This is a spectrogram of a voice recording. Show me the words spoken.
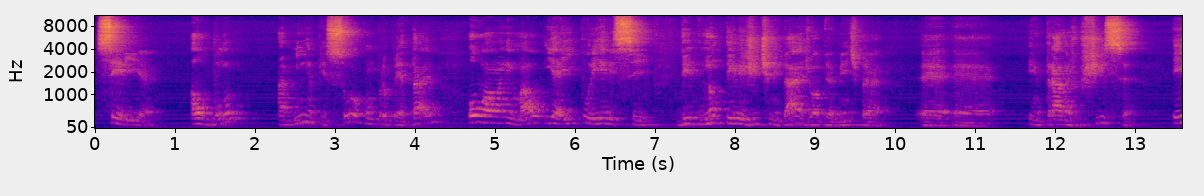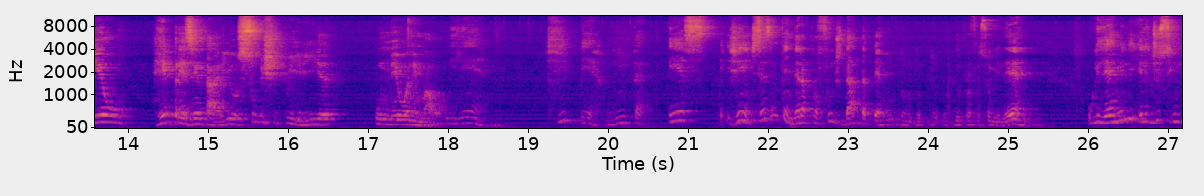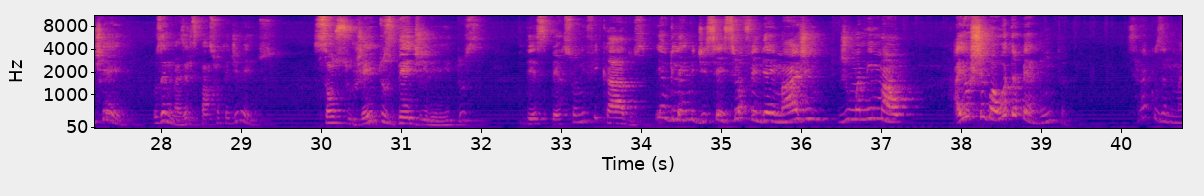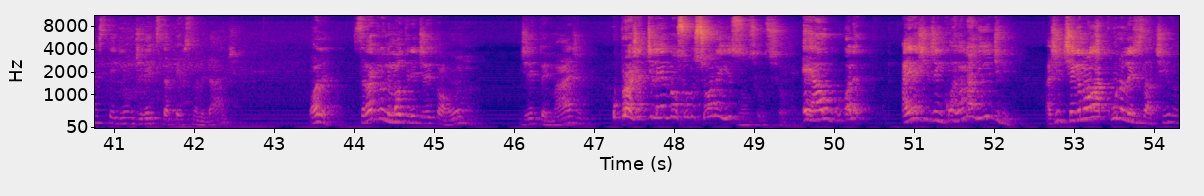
seria ao dono, a minha pessoa como proprietário, ou ao animal, e aí por ele ser, de não ter legitimidade, obviamente, para é, é, entrar na justiça, eu representaria ou substituiria o meu animal? Guilherme, que pergunta. Gente, vocês entenderam a profundidade da pergunta do, do, do, do professor Guilherme? O Guilherme ele, ele diz o seguinte: os animais eles passam a ter direitos. São sujeitos de direitos despersonificados. E o Guilherme disse aí, se eu ofender a imagem de um animal. Aí eu chego a outra pergunta. Será que os animais teriam direitos da personalidade? Olha, será que o animal teria direito à honra? Direito à imagem? O projeto de lei não soluciona isso. Não soluciona. É algo, olha, aí a gente incorre lá na Lindne. A gente chega numa lacuna legislativa.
